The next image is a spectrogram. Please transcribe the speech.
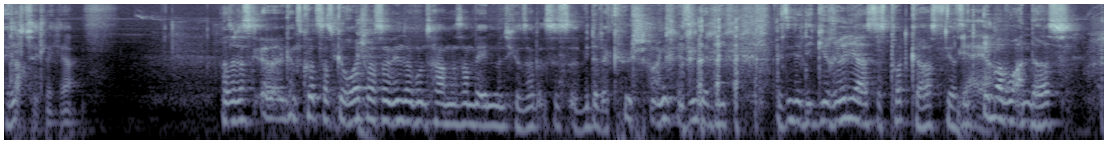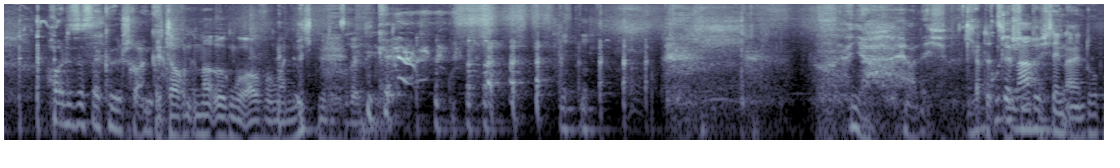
Echt? Tatsächlich, ja. Also das äh, ganz kurz das Geräusch, was wir im Hintergrund haben, das haben wir eben noch nicht gesagt, es ist äh, wieder der Kühlschrank. Wir sind ja die, wir sind ja die Guerillas des Podcasts, wir sind Ja, ja. immer woanders. Heute ist es der Kühlschrank. Wir tauchen immer irgendwo auf, wo man nicht mit uns redet. Ja, herrlich. Ich hatte gute zwischendurch Nachrichten. den Eindruck,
